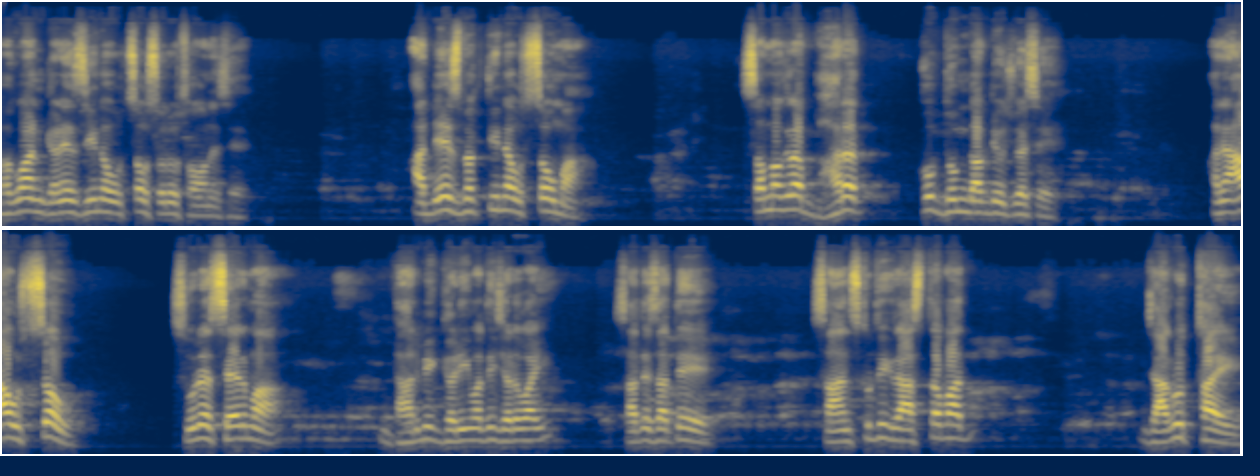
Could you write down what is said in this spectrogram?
ભગવાન ગણેશજીનો ઉત્સવ શરૂ થવાનો છે. આ દેશભક્તિના ઉત્સવમાં સમગ્ર ભારત ખૂબ ધૂમધામથી ઉજવે છે. અને આ ઉત્સવ સુરત શહેરમાં ધાર્મિક ઘડીમાંથી જળવાય, સાથે સાથે સાંસ્કૃતિક રાસ્તામાં જાગૃત થાય,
